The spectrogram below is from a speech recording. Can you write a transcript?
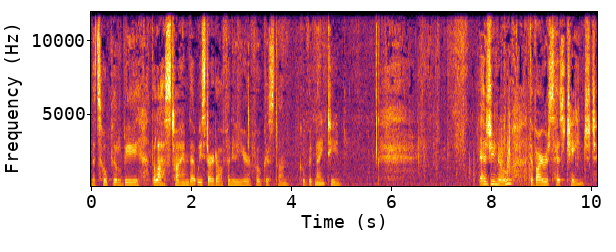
let's hope it'll be the last time that we start off a new year focused on COVID 19. As you know, the virus has changed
